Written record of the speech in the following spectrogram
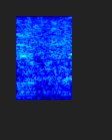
yeah.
